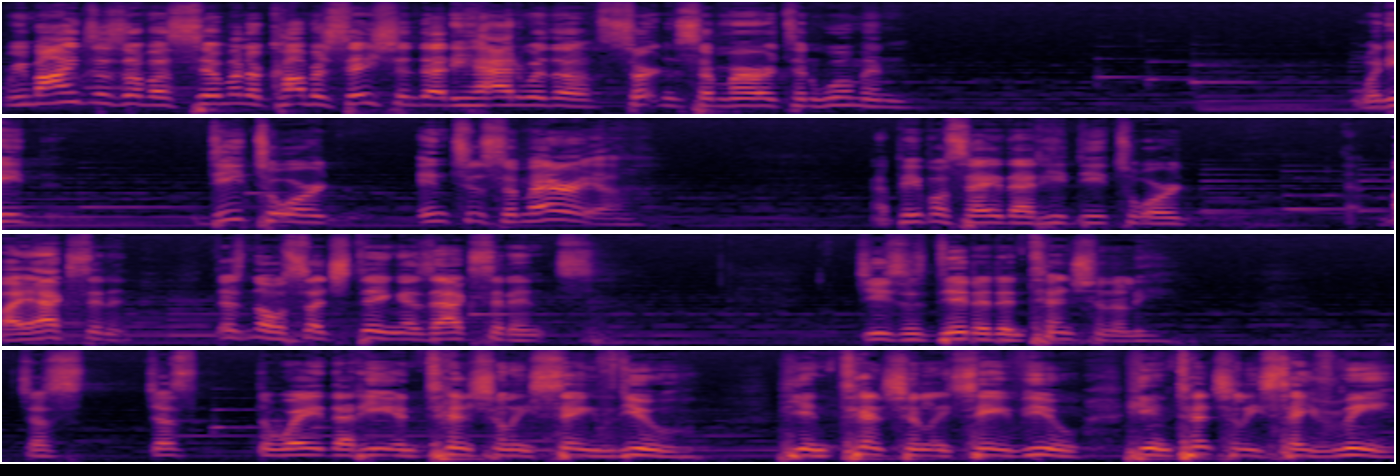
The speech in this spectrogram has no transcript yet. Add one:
reminds us of a similar conversation that he had with a certain Samaritan woman when he detoured into Samaria. And people say that he detoured by accident. There's no such thing as accidents. Jesus did it intentionally. Just just the way that he intentionally saved you. He intentionally saved you. He intentionally saved me.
